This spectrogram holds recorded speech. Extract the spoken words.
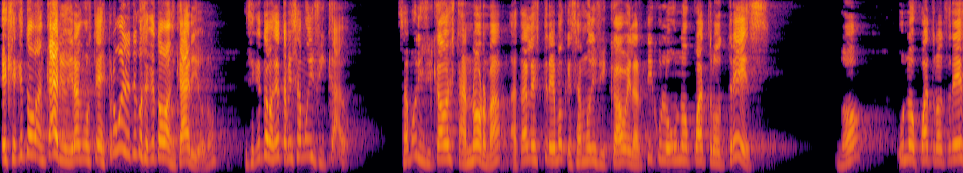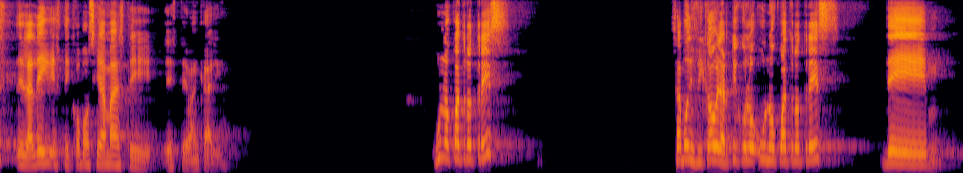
El secreto bancario, dirán ustedes, pero bueno, yo tengo secreto bancario, ¿no? El secreto bancario también se ha modificado. Se ha modificado esta norma a tal extremo que se ha modificado el artículo 143, ¿no? 143 de la ley, este, ¿cómo se llama este, este bancario? 143 se ha modificado el artículo 143 de,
